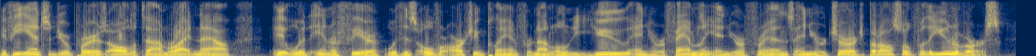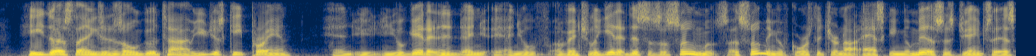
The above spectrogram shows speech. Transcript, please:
If he answered your prayers all the time right now it would interfere with his overarching plan for not only you and your family and your friends and your church but also for the universe. He does things in his own good time. You just keep praying and you, will get it, and, and and you'll eventually get it. This is assume, assuming, of course, that you're not asking amiss, as James says.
